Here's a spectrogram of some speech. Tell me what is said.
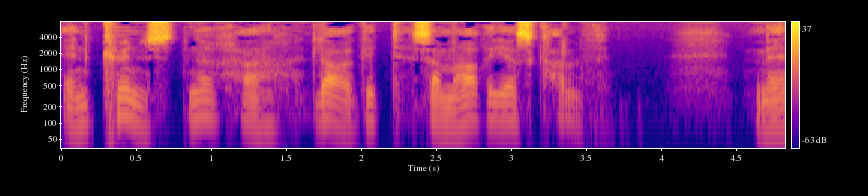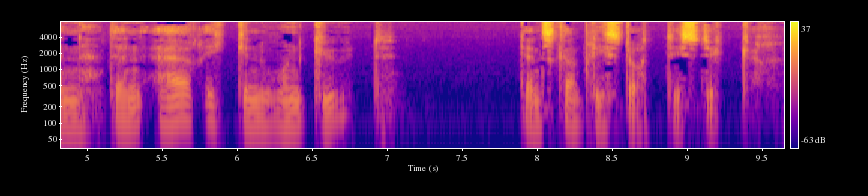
En kunstner har laget Samarias kalv, men den er ikke noen gud, den skal bli stått i stykker.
